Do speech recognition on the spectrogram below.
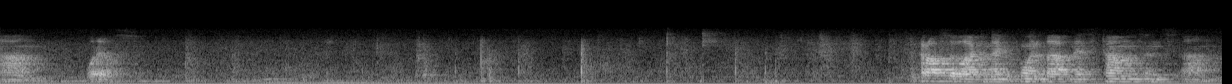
Um, what else? I'd also like to make a point about Ms. Tomlinson's, um,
